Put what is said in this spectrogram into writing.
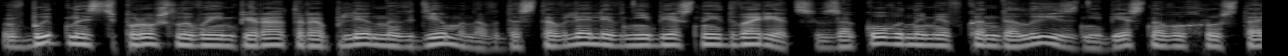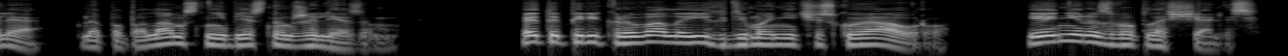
В бытность прошлого императора пленных демонов доставляли в небесный дворец, закованными в кандалы из небесного хрусталя, напополам с небесным железом. Это перекрывало их демоническую ауру, и они развоплощались.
